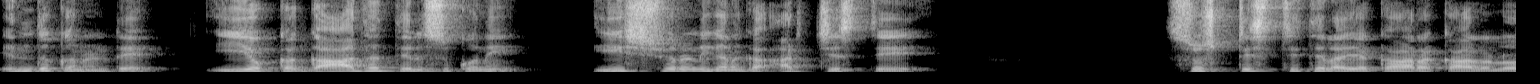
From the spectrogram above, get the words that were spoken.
ఎందుకనంటే ఈ యొక్క గాథ తెలుసుకొని ఈశ్వరుని గనక అర్చిస్తే సృష్టి స్థితి లయకారకాలలో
